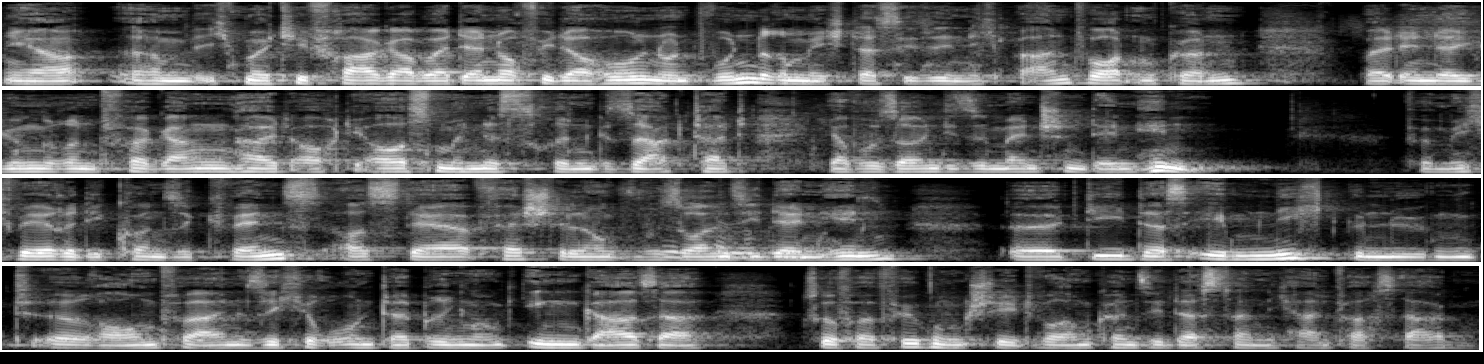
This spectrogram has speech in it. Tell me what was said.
Ja, ähm, ich möchte die Frage aber dennoch wiederholen und wundere mich, dass Sie sie nicht beantworten können, weil in der jüngeren Vergangenheit auch die Außenministerin gesagt hat, ja, wo sollen diese Menschen denn hin? Für mich wäre die Konsequenz aus der Feststellung, wo sollen sie denn hin, äh, die, dass eben nicht genügend äh, Raum für eine sichere Unterbringung in Gaza zur Verfügung steht. Warum können Sie das dann nicht einfach sagen?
